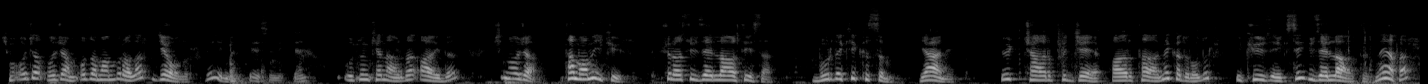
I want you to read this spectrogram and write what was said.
Şimdi hocam, hocam o zaman buralar C olur değil mi? Kesinlikle. Uzun kenarda A'ydı. Şimdi hocam tamamı 200. Şurası 156 ise buradaki kısım yani 3 çarpı C artı A ne kadar olur? 200 eksi 156. Ne yapar?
